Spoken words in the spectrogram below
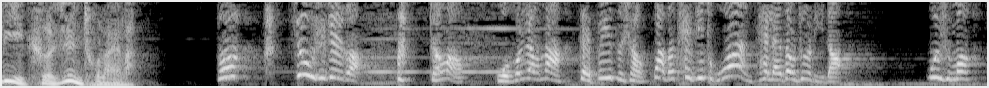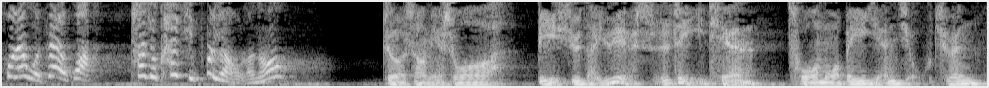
立刻认出来了。啊，就是这个！啊，长老，我和让娜在杯子上画了太极图案，才来到这里的。为什么后来我再画，它就开启不了了呢？这上面说，必须在月食这一天搓磨杯沿九圈，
